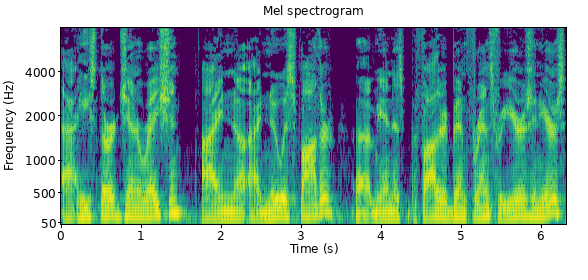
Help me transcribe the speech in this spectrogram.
Uh, he's third generation. I know, I knew his father. Uh, me and his father had been friends for years and years.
